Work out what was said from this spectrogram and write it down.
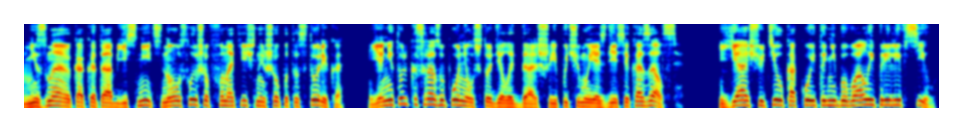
Не знаю, как это объяснить, но услышав фанатичный шепот историка, я не только сразу понял, что делать дальше и почему я здесь оказался. Я ощутил какой-то небывалый прилив сил.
